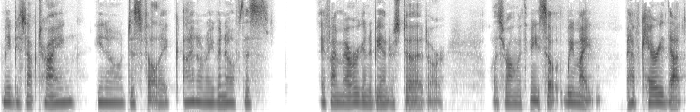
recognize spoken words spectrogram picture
maybe stop trying, you know, just felt like, I don't even know if this, if I'm ever going to be understood or what's wrong with me. So we might have carried that,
